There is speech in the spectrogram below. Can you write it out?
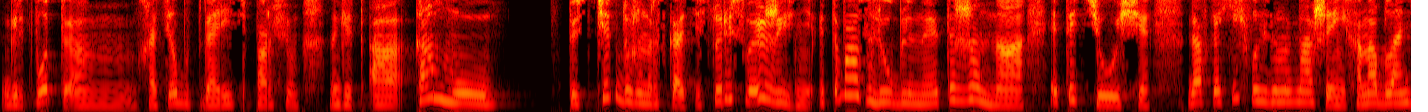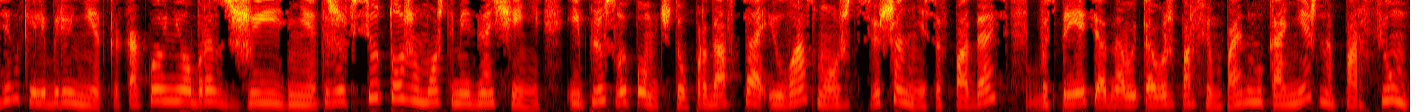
говорит, вот э, хотел бы подарить парфюм. Она говорит, а кому? То есть человек должен рассказать историю своей жизни. Это возлюбленная, это жена, это теща, да, в каких вы взаимоотношениях, она блондинка или брюнетка, какой у нее образ жизни. Это же все тоже может иметь значение. И плюс вы помните, что у продавца и у вас может совершенно не совпадать восприятие одного и того же парфюма. Поэтому, конечно, парфюм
